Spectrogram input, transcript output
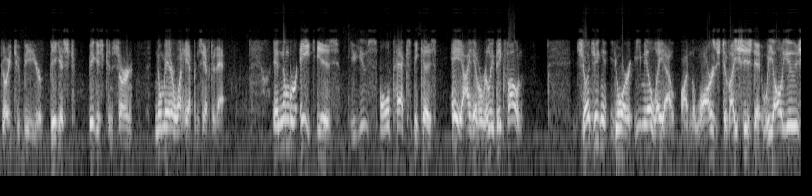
going to be your biggest biggest concern, no matter what happens after that. And number eight is you use small text because hey, I have a really big phone. Judging your email layout on the large devices that we all use,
